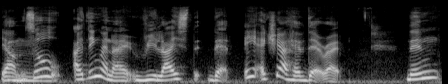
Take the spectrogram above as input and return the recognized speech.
Yeah. Mm. So I think when I realized that, hey, actually I have that right, then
